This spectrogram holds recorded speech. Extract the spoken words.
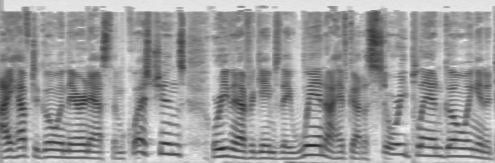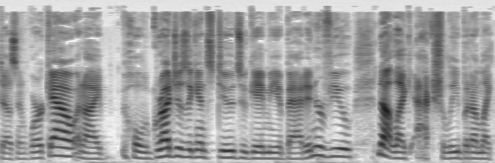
I have to go in there and ask them questions, or even after games they win, I have got a story plan going and it doesn't work out, and I hold grudges against dudes who gave me a bad interview. Not like actually, but I'm like,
